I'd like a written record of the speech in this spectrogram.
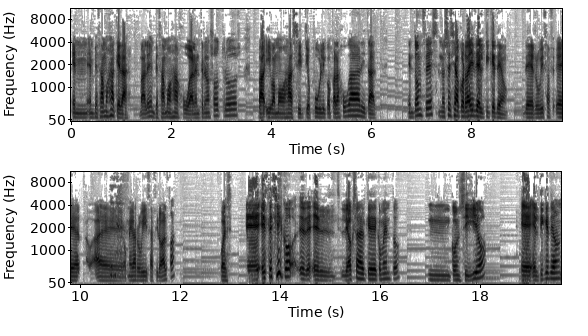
em- empezamos a quedar, ¿vale? Empezamos a jugar entre nosotros, va- íbamos a sitios públicos para jugar y tal. Entonces, no sé si acordáis del tiqueteo de Rubí eh, eh, Omega Rubí Zafiro Alfa. Pues eh, este chico, el, el Leoxa del que comento, mm, consiguió eh, el tiqueteo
